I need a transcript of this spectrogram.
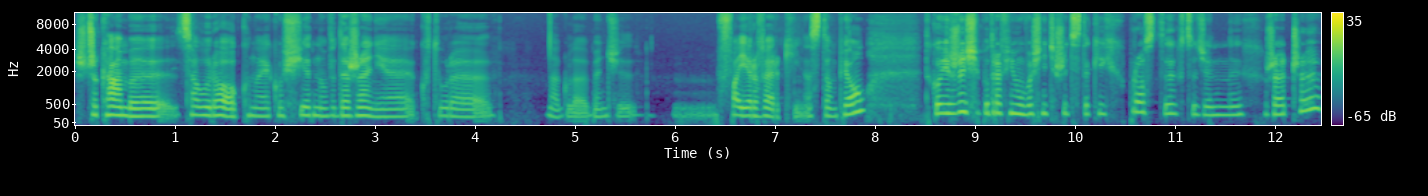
że czekamy cały rok na jakoś jedno wydarzenie, które nagle będzie mm, fajerwerki nastąpią. Tylko jeżeli się potrafimy właśnie cieszyć z takich prostych, codziennych rzeczy,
